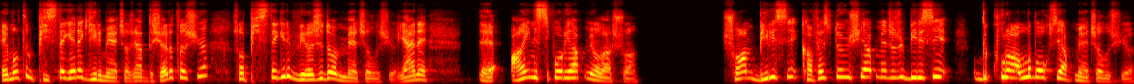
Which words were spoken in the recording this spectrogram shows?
Hamilton piste gene girmeye çalışıyor. Yani dışarı taşıyor. Sonra piste girip virajı dönmeye çalışıyor. Yani e, aynı spor yapmıyorlar şu an. Şu an birisi kafes dövüşü yapmaya çalışıyor. Birisi bir kurallı boks yapmaya çalışıyor.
